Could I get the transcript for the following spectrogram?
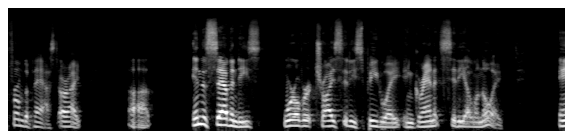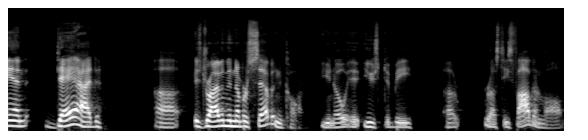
from the past. All right. Uh, in the 70s, we're over at Tri City Speedway in Granite City, Illinois. And dad uh, is driving the number seven car. You know, it used to be uh, Rusty's father-in-law.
